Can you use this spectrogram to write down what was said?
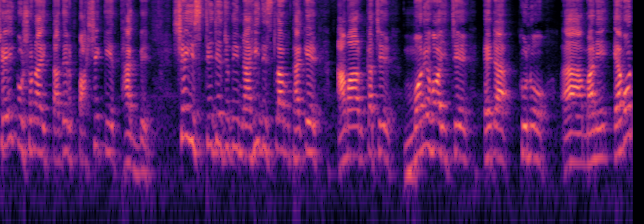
সেই ঘোষণায় তাদের পাশে কে থাকবে? সেই স্টেজে যদি নাহিদ ইসলাম থাকে, আমার কাছে মনে হয় যে এটা কোনো মানে এমন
